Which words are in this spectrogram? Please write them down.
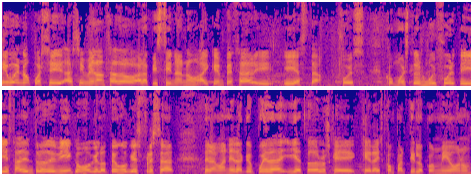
Y bueno, pues sí, así me he lanzado a la piscina, ¿no? Hay que empezar y, ya está. Pues como esto es muy fuerte y está dentro de mí, como que lo tengo que expresar de la manera que pueda y a todos los que queráis compartirlo conmigo, ¿no?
